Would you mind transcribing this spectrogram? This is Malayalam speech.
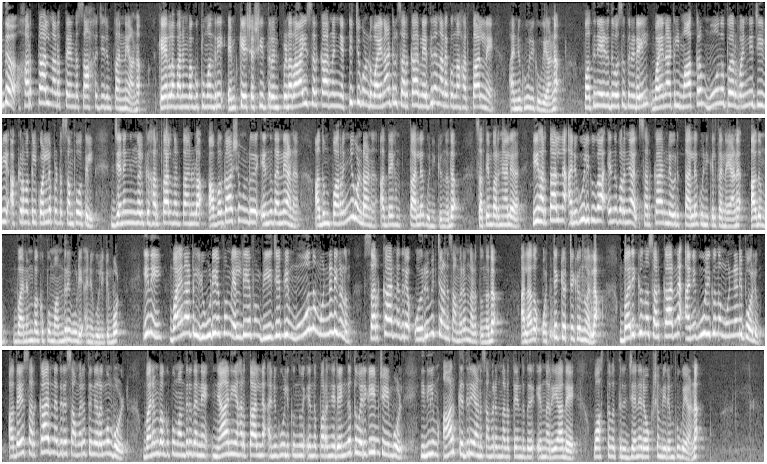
ഇത് ഹർത്താൽ നടത്തേണ്ട സാഹചര്യം തന്നെയാണ്. കേരള വനം വകുപ്പ് മന്ത്രി എം കെ ശശീന്ദ്രൻ പിണറായി സർക്കാരിനെ ഞെട്ടിച്ചുകൊണ്ട് വയനാട്ടിൽ സർക്കാരിനെതിരെ നടക്കുന്ന ഹർത്താലിനെ അനുകൂലിക്കുകയാണ്. പതിനേഴ് ദിവസത്തിനിടയിൽ വയനാട്ടിൽ മാത്രം മൂന്ന് പേർ വന്യജീവി അക്രമത്തിൽ കൊല്ലപ്പെട്ട സംഭവത്തിൽ ജനങ്ങൾക്ക് ഹർത്താൽ നടത്താനുള്ള അവകാശമുണ്ട് എന്ന് തന്നെയാണ് അതും പറഞ്ഞുകൊണ്ടാണ് അദ്ദേഹം തല കുനിക്കുന്നത് സത്യം പറഞ്ഞാൽ ഈ ഹർത്താലിനെ അനുകൂലിക്കുക എന്ന് പറഞ്ഞാൽ സർക്കാരിന്റെ ഒരു തലകുനിക്കൽ തന്നെയാണ്. അതും വനം വകുപ്പ് മന്ത്രി കൂടി അനുകൂലിക്കുമ്പോൾ. ഇനി വയനാട്ടിൽ യു ഡി എഫും എൽ ഡി എഫും ബി ജെ പിയും മൂന്ന് മുന്നണികളും സർക്കാരിനെതിരെ ഒരുമിച്ചാണ് സമരം നടത്തുന്നത്. അല്ലാതെ ഒറ്റയ്ക്കൊറ്റയ്ക്കൊന്നുമല്ല. ഭരിക്കുന്ന സർക്കാരിനെ അനുകൂലിക്കുന്ന മുന്നണി പോലും അതേ സർക്കാരിനെതിരെ സമരത്തിന് ഇറങ്ങുമ്പോൾ വനം വകുപ്പ് മന്ത്രി തന്നെ ഞാൻ ഈ ഹർത്താലിനെ അനുകൂലിക്കുന്നു എന്ന് പറഞ്ഞ് രംഗത്ത് വരികയും ചെയ്യുമ്പോൾ ഇനിയും ആർക്കെതിരെയാണ് സമരം നടത്തേണ്ടത് എന്നറിയാതെ വാസ്തവത്തിൽ ജനരോക്ഷം ഇരമ്പുകയാണ്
